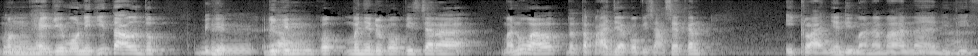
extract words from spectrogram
menghegemoni kita untuk bikin bikin ko- menyeduh kopi secara manual tetap aja kopi saset kan iklannya di mana-mana di TV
